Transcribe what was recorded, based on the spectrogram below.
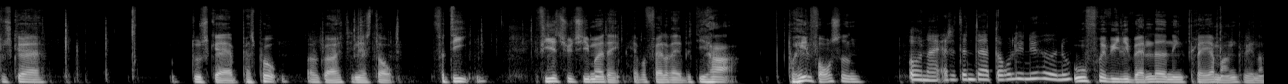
du skal, du skal passe på, hvad du gør de næste år. Fordi 24 timer i dag her på faldrebet, de har på hele forsiden, Åh oh, nej, er det den der dårlige nyhed nu? ufrivillig vandladning plager mange kvinder.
